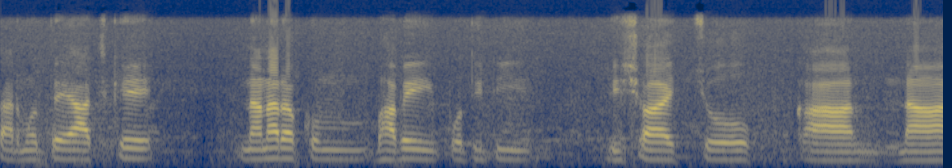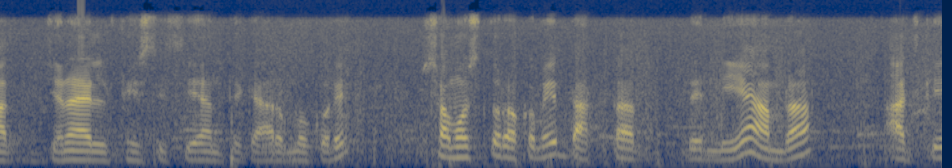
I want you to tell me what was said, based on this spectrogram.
তার মধ্যে আজকে নানা রকমভাবেই প্রতিটি বিষয় চোখ, কান, নাক, জেনারেল ফিজিশিয়ান থেকে আরম্ভ করে সমস্ত রকমের ডাক্তারদের নিয়ে আমরা আজকে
